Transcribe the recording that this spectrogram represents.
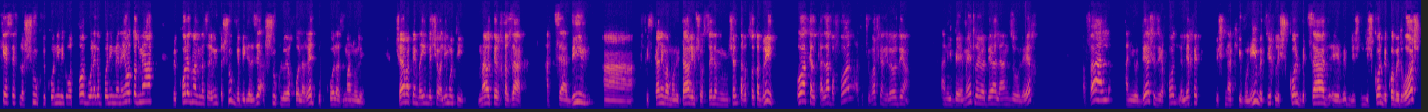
כסף לשוק וקונים אגרות חוב ואולי גם קונים מניות עוד מעט וכל הזמן מזרימים את השוק ובגלל זה השוק לא יכול לרדת, הוא כל הזמן עולה. עכשיו אתם באים ושואלים אותי מה יותר חזק, הצעדים הפיסקליים והמוניטריים שעושה לממשלת ארה"ב או הכלכלה בפועל, אז התשובה שלי אני לא יודע. אני באמת לא יודע לאן זה הולך, אבל אני יודע שזה יכול ללכת לשני הכיוונים וצריך לשקול בצד, אה, לשקול בכובד ראש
